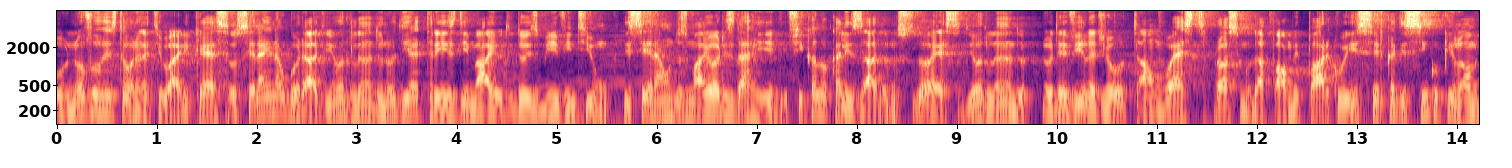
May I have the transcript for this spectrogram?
O novo restaurante White Castle será inaugurado em Orlando no dia 3 de maio de 2021 e será um dos maiores da rede. Fica localizado no sudoeste de Orlando, no The Village Old Town West, próximo da Palm Parkway e cerca de 5 km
